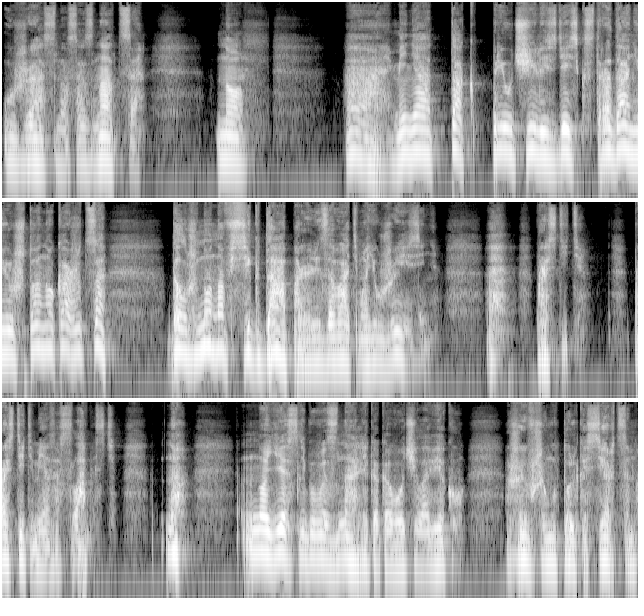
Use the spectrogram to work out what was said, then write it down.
ужасно сознаться. Но а, меня так приучили здесь к страданию, что оно, кажется, должно навсегда парализовать мою жизнь. Простите, простите меня за слабость, но, но если бы вы знали, каково человеку, жившему только сердцем,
